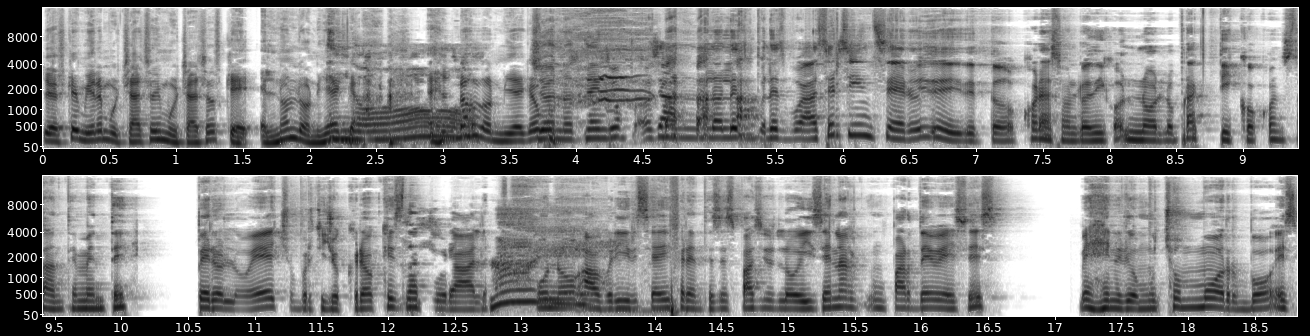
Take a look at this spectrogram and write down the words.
Y es que miren muchachos y muchachas que él no lo niega. No, él no lo niega. Yo no tengo, o sea, no les, voy a ser sincero y de, todo corazón lo digo, no lo practico constantemente, pero lo he hecho porque yo creo que es natural uno abrirse a diferentes espacios. Lo hice en un par de veces, me generó mucho morbo, es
